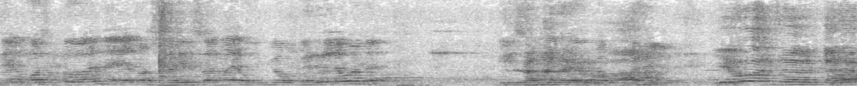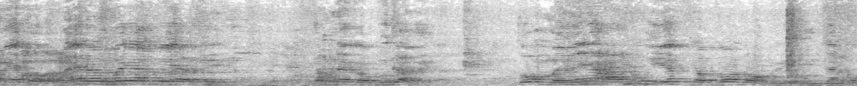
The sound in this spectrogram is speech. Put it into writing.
જે વસ્તુ હોય ને એનો સહી સમયે ઉપયોગ કરી લેવો ને એ સમયે ઉપયોગ કરી એવો જ છે. તમને કહું બુધાભાઈ તો મને આનું એક ડબ્બો ન પડ્યો સમજાનો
